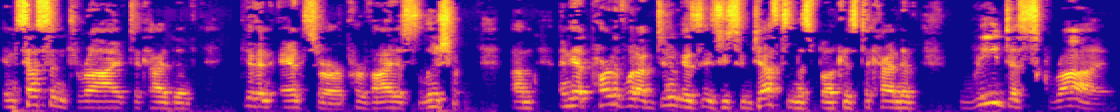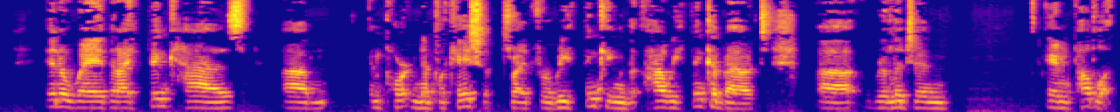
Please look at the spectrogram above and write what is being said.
incessant drive to kind of give an answer or provide a solution. Um, and yet, part of what I'm doing is, as you suggest in this book, is to kind of redescribe in a way that I think has um, important implications, right, for rethinking how we think about uh, religion in public.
